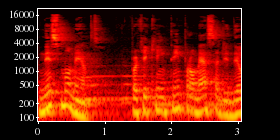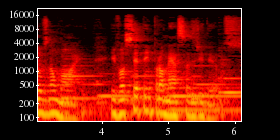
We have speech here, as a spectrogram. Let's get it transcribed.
nesse momento, porque quem tem promessa de Deus não morre e você tem promessas de Deus.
